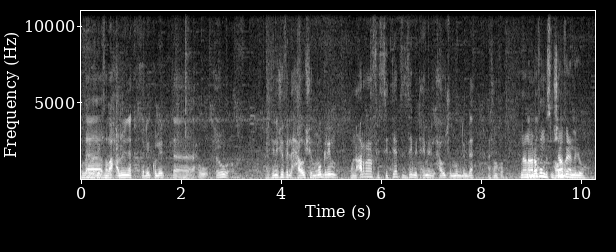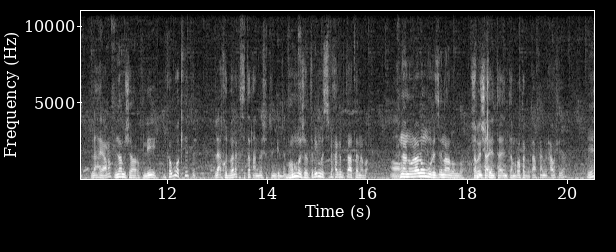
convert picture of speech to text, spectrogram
الله انت يبارك صلاح قالوا لي إنك خريج كلية آه، حقوق. حقوق. عايزين نشوف الحواوشي المجرم ونعرف الستات إزاي بيتعمل الحواوشي المجرم ده عشان خاطري. إحنا هم- نعرفهم بس مش هيعرفوا يعملوه. لا هيعرف لا مش هيعرف ليه؟ هو كده. لا خد بالك الستات عندنا شاطرين جدا هم. شاطرين بس في حاجة بتاعتي أنا بقى. آه. إحنا هنقولها لهم ورزقنا على الله. طب أنت. أنت أنت مراتك بتعرف تعمل الحواوشي ده؟ إيه؟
